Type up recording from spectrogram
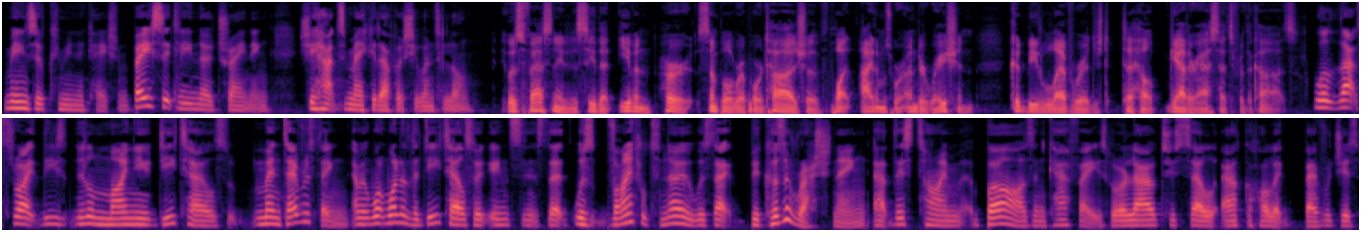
means of communication, basically no training. She had to make it up as she went along. It was fascinating to see that even her simple reportage of what items were under ration could be leveraged to help gather assets for the cause. Well, that's right. These little minute details meant everything. I mean, one of the details, for instance, that was vital to know was that because of rationing at this time, bars and cafes were allowed to sell alcoholic beverages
